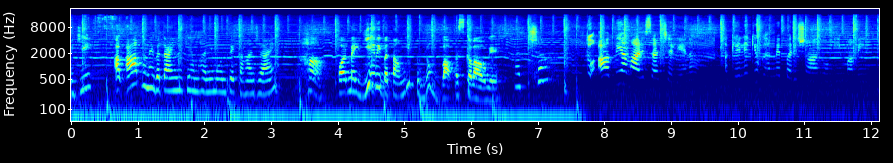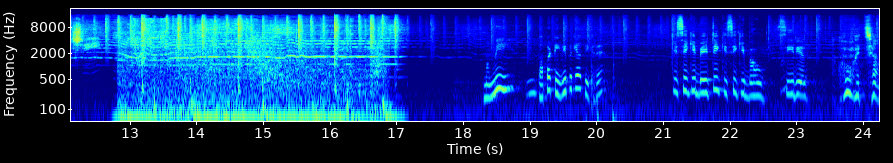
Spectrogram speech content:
मम्मी जी अब आप हमें बताएँगे कि हम हनीमून पे कहाँ जाएँ? हाँ और मैं ये भी बताऊँगी तुम लोग वापस कब आओगे। अच्छा। तो आप भी हमारे साथ चलिए ना। अकेले क्यों घर में परेशान होंगी mummy ji? Mummy papa TV पे क्या देख रहे हैं? किसी की बेटी किसी की बहू सीरियल। ओह अच्छा।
